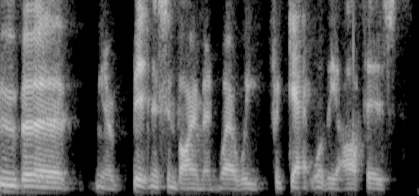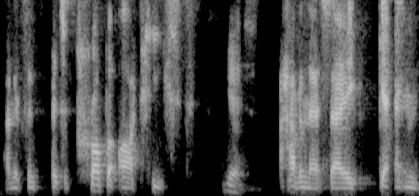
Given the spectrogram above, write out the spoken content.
uber you know business environment where we forget what the art is and it's a it's a proper artiste yes having their say getting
